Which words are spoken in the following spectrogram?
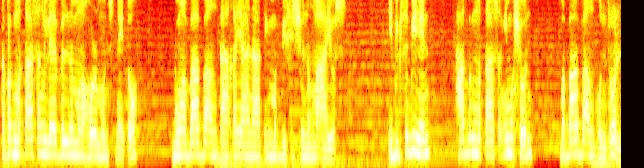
Kapag mataas ang level ng mga hormones na ito, bumababa ang kakayahan nating magdesisyon ng maayos. Ibig sabihin, habang mataas ang emosyon, mababa ang kontrol.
